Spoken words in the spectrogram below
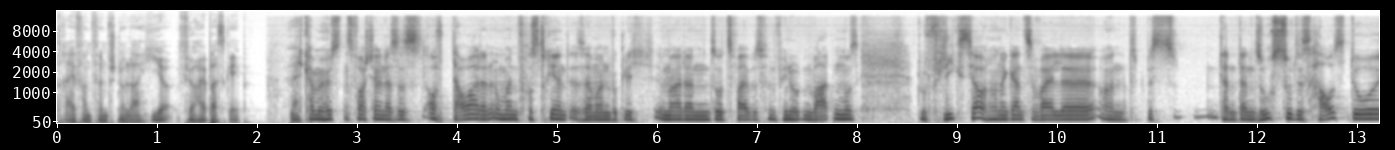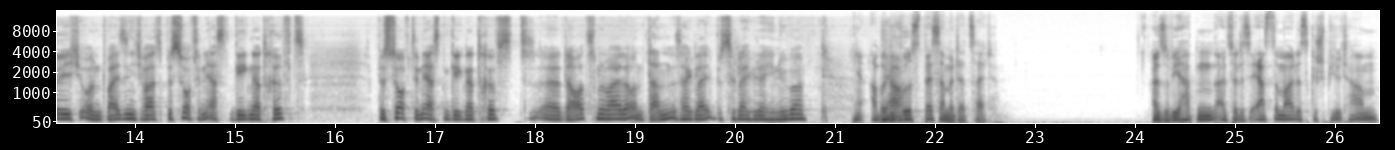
drei von fünf Schnuller hier für Hyperscape. Ja, Ich kann mir höchstens vorstellen, dass es auf Dauer dann irgendwann frustrierend ist, wenn man wirklich immer dann so zwei bis fünf Minuten warten muss. Du fliegst ja auch noch eine ganze Weile und bist, dann, dann suchst du das Haus durch und weiß ich nicht was, bis du auf den ersten Gegner triffst. Bis du auf den ersten Gegner triffst, äh, dauert es eine Weile und dann ist er gleich, bist du gleich wieder hinüber. Ja, aber Ja. du wirst besser mit der Zeit. Also wir hatten, als wir das erste Mal das gespielt haben,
